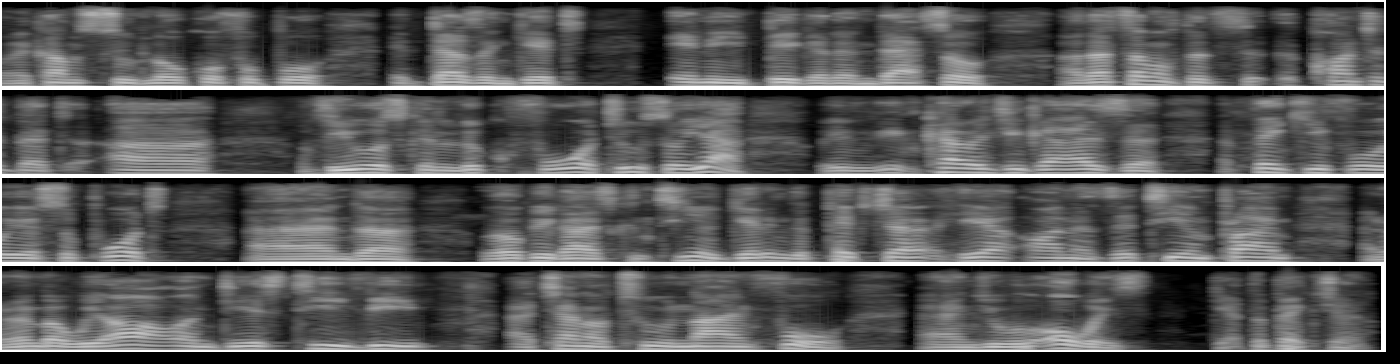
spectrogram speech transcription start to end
when it comes to local football, it doesn't get any bigger than that. So uh, that's some of the content that uh, viewers can look forward to. So yeah, we encourage you guys. Uh, thank you for your support, and uh, we hope you guys continue getting the picture here on ZTN Prime. And remember, we are on DSTV at channel two nine four, and you will always get the picture.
